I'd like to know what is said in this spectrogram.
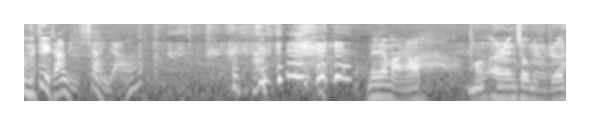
我们队长李向阳。那天晚上蒙恩人救命之恩。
